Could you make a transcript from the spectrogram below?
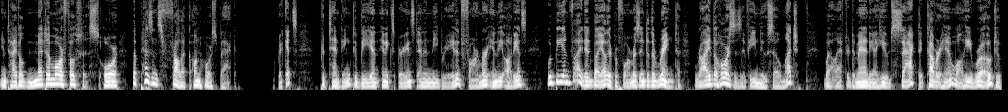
entitled Metamorphosis, or The Peasant's Frolic on Horseback. Ricketts, pretending to be an inexperienced and inebriated farmer in the audience, would be invited by other performers into the ring to ride the horses if he knew so much well, after demanding a huge sack to cover him while he rode to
